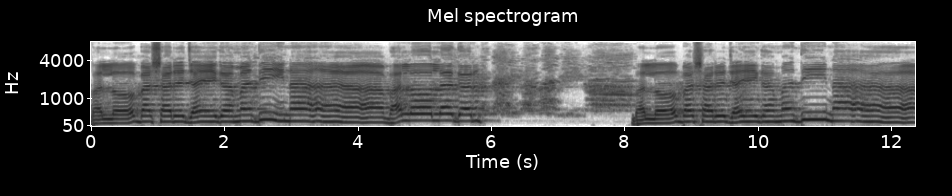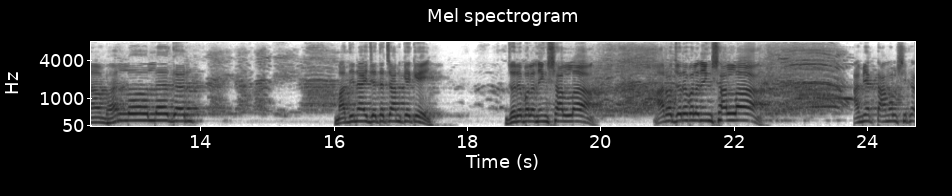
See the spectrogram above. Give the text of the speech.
ভালোবাসার জায়গা মদিনা। ভালো লাগার ভালোবাসার জায়গা মদিনা, ভালো লাগার মাদিনায় যেতে চান কে কে? জোরে বলেন ইনশাল্লাহ আরও জোরে বলেন ইনশাল্লাহ আমি একটা আমল শিখা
